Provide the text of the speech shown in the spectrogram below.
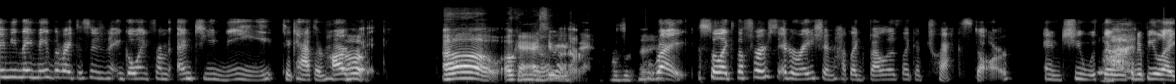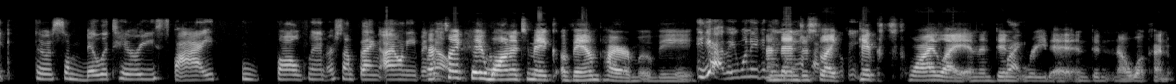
I mean they made the right decision in going from MTV to Catherine oh. Hardwicke. Oh, okay, I see what you're saying. Was the thing. Right. So like the first iteration had like Bella's like a track star, and she was there was going to be like there was some military spy involvement or something. I don't even That's know. like they wanted to make a vampire movie yeah, they wanted to, make and a then just like movie. picked Twilight and then didn't Right. read it and didn't know what kind of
